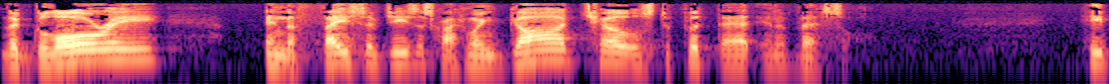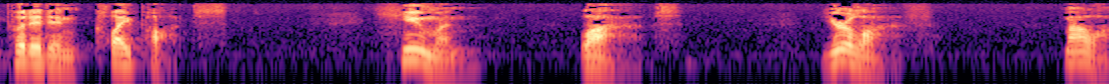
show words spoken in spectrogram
the glory in the face of Jesus Christ, when God chose to put that in a vessel, He put it in clay pots human lives. Your life. My life.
